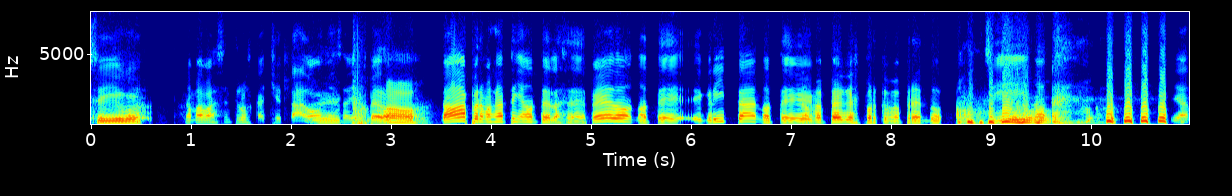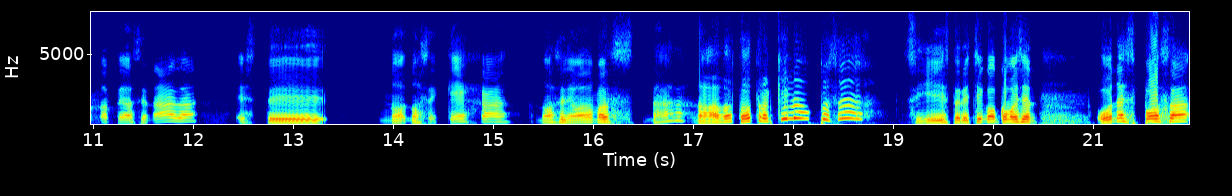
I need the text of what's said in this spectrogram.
Sí, güey. Nada más vas a sentir los cachetadones ahí, pero. Oh, No, pero imagínate, ya no te la hace de pedo, no te grita, no te. no me pegues porque me prendo. Sí, no. ya no te hace nada. Este. No, no se queja, no hace nada más nada. Nada, todo tranquilo, pues eh. Sí, estaría chingón, como dicen, una esposa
